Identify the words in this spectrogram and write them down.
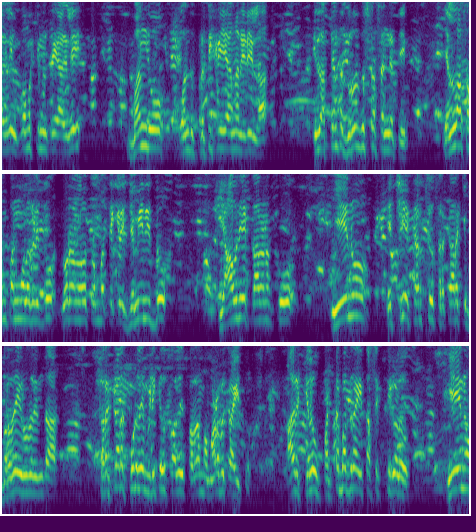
ಆಗಲಿ, ಉಪಮುಖ್ಯಮಂತ್ರಿ ಆಗಲಿ ಬಂದು ಒಂದು ಪ್ರತಿಕ್ರಿಯೆಯನ್ನ ನೀಡಿಲ್ಲ. ಇದು ಅತ್ಯಂತ ದುರದೃಷ್ಟ ಸಂಗತಿ. ಎಲ್ಲಾ ಸಂಪನ್ಮೂಲಗಳಿದ್ದು ನೂರ ನಲವತ್ತೊಂಬತ್ತು ಎಕರೆ ಜಮೀನಿದ್ದು ಯಾವುದೇ ಕಾರಣಕ್ಕೂ ಏನು ಹೆಚ್ಚಿಗೆ ಖರ್ಚು ಸರ್ಕಾರಕ್ಕೆ ಬರದೇ ಇರುವುದರಿಂದ ಸರ್ಕಾರ ಕೂಡಲೇ ಮೆಡಿಕಲ್ ಕಾಲೇಜ್ ಪ್ರಾರಂಭ ಮಾಡಬೇಕಾಯಿತು. ಆದ್ರೆ ಕೆಲವು ಪಟ್ಟಭದ್ರ ಹಿತಾಸಕ್ತಿಗಳು ಏನು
